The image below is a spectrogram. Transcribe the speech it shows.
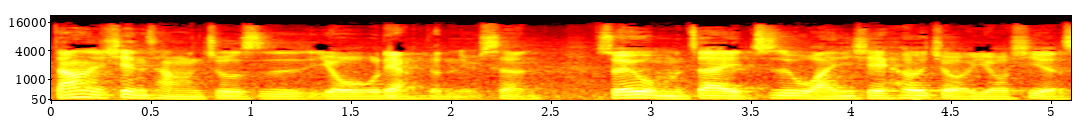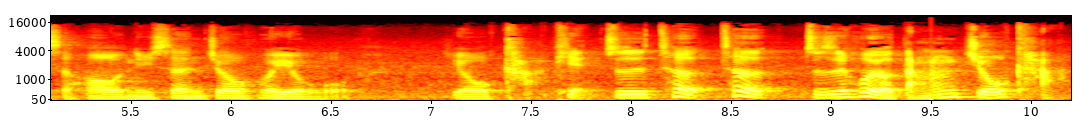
当然现场就是有两个女生，所以我们在就是玩一些喝酒游戏的时候，女生就会有有卡片，就是特特就是会有挡酒卡。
